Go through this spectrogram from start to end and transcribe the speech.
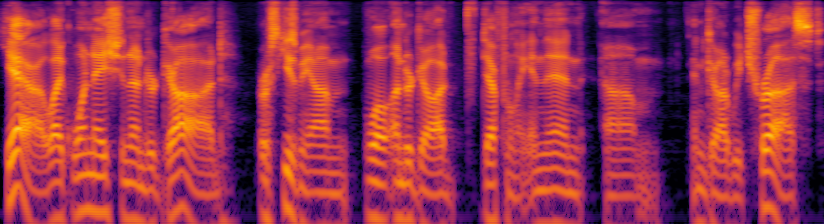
yeah, like one nation under God, or excuse me, um, well, under God definitely, and then um, in God we trust.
